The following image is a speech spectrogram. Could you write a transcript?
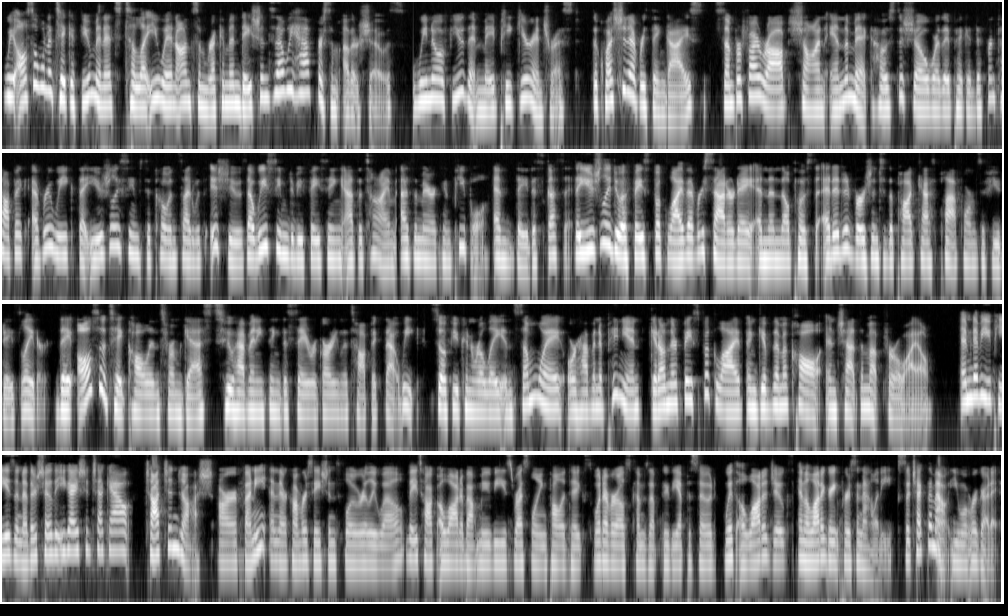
We also want to take a few minutes to let you in on some recommendations that we have for some other shows. We know a few that may pique your interest. The Question Everything guys, Semperfi Rob, Sean, and the Mick host a show where they pick a different topic every week that usually seems to coincide with issues that we seem to be facing at the time as American people, and they discuss it. They usually do a Facebook Live every Saturday, and then they'll post the edited version to the podcast platforms a few days later. They also take call-ins from guests who have anything to say regarding the topic that week. So if you can relate in some way or have an opinion, get on their Facebook Live and give them a call and chat them up for a while. MWP is another show that you guys should check out. Chach and Josh are funny and their conversations flow really well. They talk a lot about movies, wrestling, politics, whatever else comes up through the episode with a lot of jokes and a lot of great personality. So check them out. You won't regret it.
